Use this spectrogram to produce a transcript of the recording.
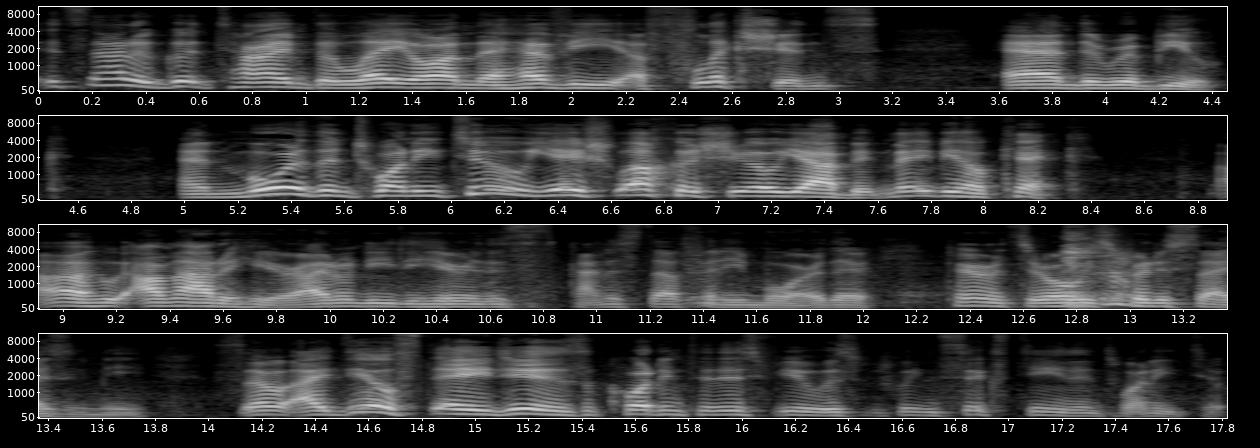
it's not a good time to lay on the heavy afflictions and the rebuke. And more than 22, yesh yabit. Maybe he'll kick. Uh, I'm out of here. I don't need to hear this kind of stuff anymore. Their parents are always criticizing me. So ideal stage is, according to this view, is between 16 and 22.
